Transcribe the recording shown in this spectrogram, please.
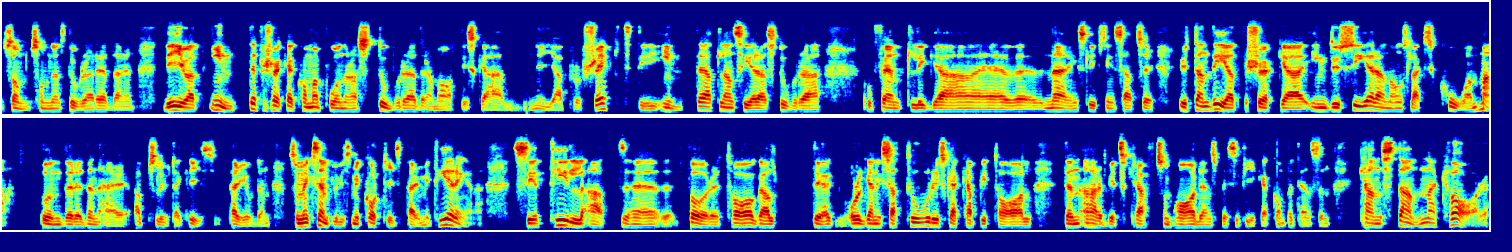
som, som den stora räddaren, det är ju att inte försöka komma på några stora dramatiska nya projekt. Det är inte att lansera stora offentliga eh, näringslivsinsatser, utan det är att försöka inducera någon slags koma under den här absoluta krisperioden, som exempelvis med korttidspermitteringarna. Se till att eh, företag, allt det organisatoriska kapital, den arbetskraft som har den specifika kompetensen kan stanna kvar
